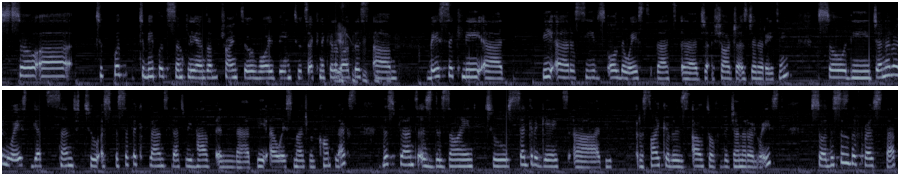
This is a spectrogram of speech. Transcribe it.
So, uh, to put to be put simply, and I'm trying to avoid being too technical Yeah. about this. Um, basically, uh, Beeah receives all the waste that uh, Sharjah is generating. So the general waste gets sent to a specific plant that we have in uh, Beeah Waste Management Complex. This plant is designed to segregate uh, the recyclers out of the general waste. So this is the first step.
